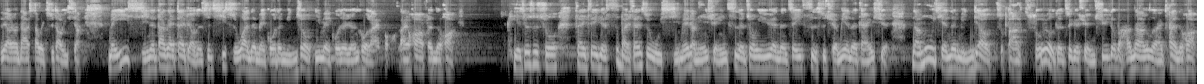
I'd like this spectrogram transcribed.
料让大家稍微知道一下。每一席呢，大概代表的是七十万的美国的民众，以美国的人口来来划分的话。也就是说，在这个四百三十五席每两年选一次的众议院呢，这一次是全面的改选。那目前的民调把所有的这个选区都把它纳入来看的话，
